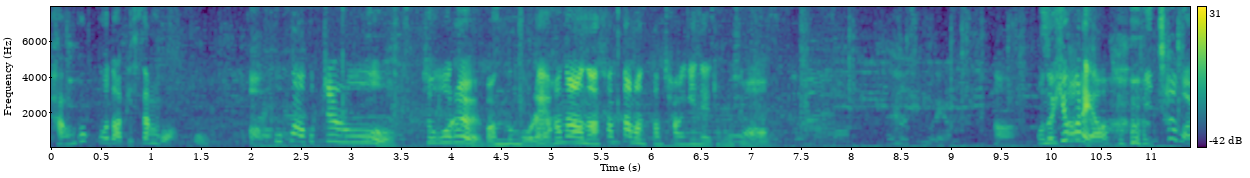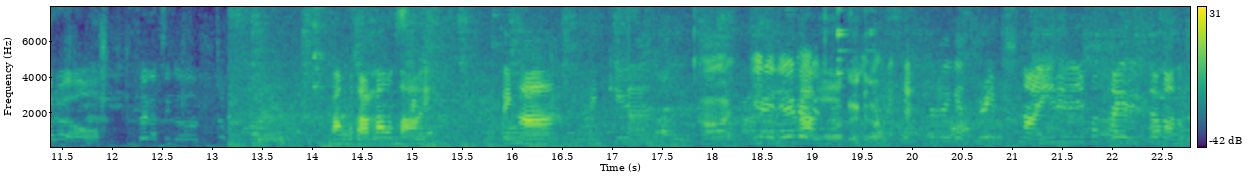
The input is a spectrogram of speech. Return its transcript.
방콕보다 비싼 것 같고 코코넛 껍질로 저거를 만든 거래 하나하나 한땀한땀 장인의 정신으로. 오늘 휴무래요. 어, 오늘 휴무래요. 미쳐버려요. 제가 지금 좀 광고 잘 나온다. 생하. 땡큐. 아, 1인 1백을 줘요. 네, 그냥. 헬리게 스트림 나 1일 1파타이를 시전하는 거.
